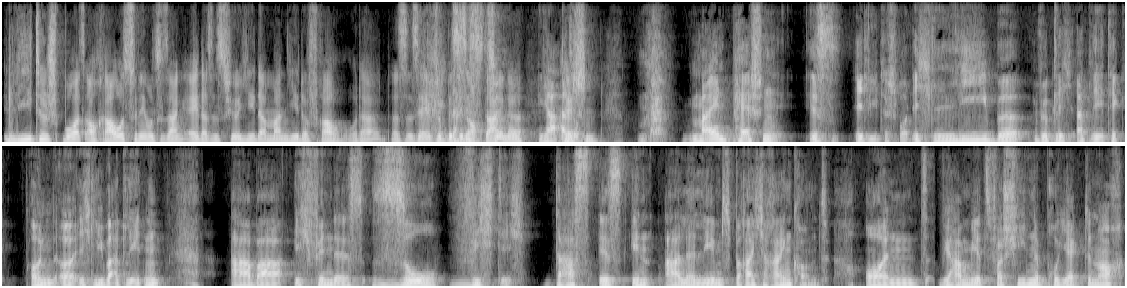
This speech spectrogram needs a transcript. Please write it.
Elite-Sports auch rauszunehmen und zu sagen, ey, das ist für jeder Mann, jede Frau, oder? Das ist ja jetzt so ein bisschen auch ist so- deine ja, also- Passion. Mein Passion ist Elitesport. Ich liebe wirklich Athletik und äh, ich liebe Athleten. Aber ich finde es so wichtig, dass es in alle Lebensbereiche reinkommt. Und wir haben jetzt verschiedene Projekte noch,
